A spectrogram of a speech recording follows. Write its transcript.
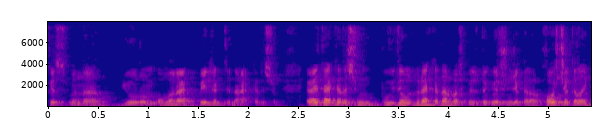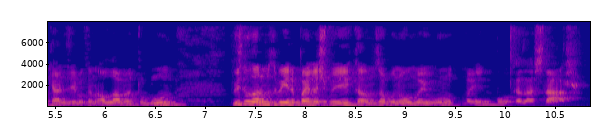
kısmına yorum olarak belirtin arkadaşım. Evet arkadaşım bu videomuz buraya kadar. Başka videoda görüşünce kadar. Hoşçakalın. Kendinize iyi bakın. Allah'a emanet olun. Videolarımızı beğenip paylaşmayı, kanalımıza abone olmayı unutmayın. Bu arkadaşlar.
